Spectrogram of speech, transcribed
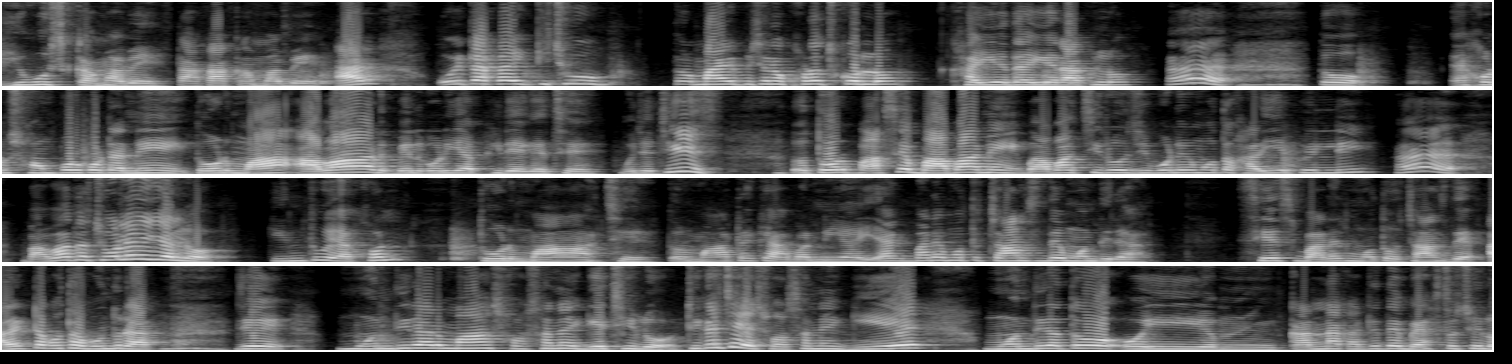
ভিউজ কামাবে, টাকা কামাবে। আর ওই টাকায় কিছু তোর মায়ের পিছনে খরচ করল, খাইয়ে দাইয়ে রাখল হ্যাঁ? তো এখন সম্পর্কটা নেই, তোর মা আবার বেলগড়িয়া ফিরে গেছে, বুঝেছিস? তো তোর পাশে বাবা নেই, বাবা চিরজীবনের মতো হারিয়ে ফেললি হ্যাঁ? বাবা তো চলেই গেল, কিন্তু এখন তোর মা আছে, তোর মাটাকে আবার নিয়ে আয়। একবারের মতো চান্স দে মন্দিরা, শেষবারের মতো চান্স দে। আরেকটা কথা বন্ধুরা, যে মন্দিরার মা শ্মশানে গেছিল, ঠিক আছে? শ্মশানে গিয়ে মন্দিরা তো ওই কান্নাকাটিতে ব্যস্ত ছিল,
